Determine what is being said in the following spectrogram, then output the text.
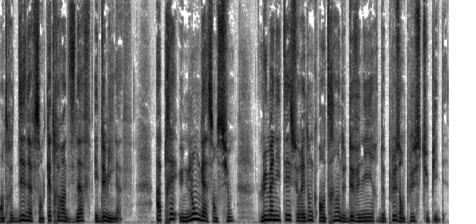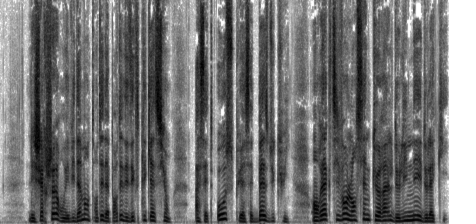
entre 1999 et 2009. Après une longue ascension, l'humanité serait donc en train de devenir de plus en plus stupide. Les chercheurs ont évidemment tenté d'apporter des explications à cette hausse puis à cette baisse du QI, en réactivant l'ancienne querelle de l'inné et de l'acquis.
